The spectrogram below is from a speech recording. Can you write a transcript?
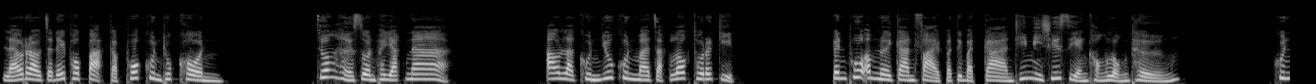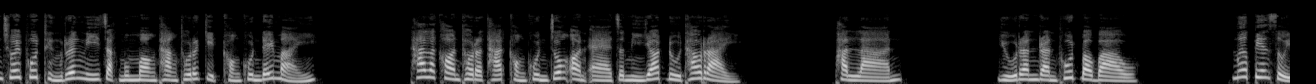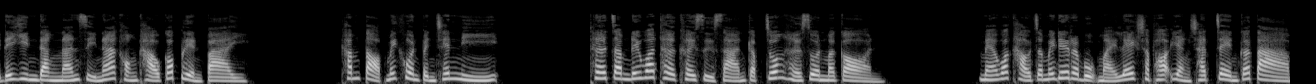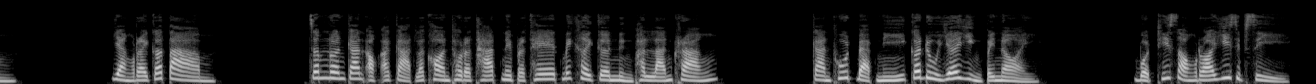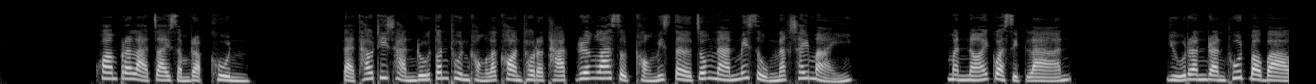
แล้วเราจะได้พบปะกับพวกคุณทุกคน จ้วงเหอส่วนพยักหน้า เอาล่ะคุณยุคุณมาจากโลกธุรกิจ เป็นผู้อำนวยการฝ่ายปฏิบัติการที่มีชื่อเสียงของหลงเถิง คุณช่วยพูดถึงเรื่องนี้จากมุมมองทางธุรกิจของคุณได้ไหม ถ้าละครโทรทัศน์ของคุณจ้วงออนแอร์จะมียอดดูเท่าไหร่ พันล้าน อยู่รันรันพูดเบาๆ เมื่อเปี้ยนสุยได้ยินดังนั้นสีหน้าของเขาก็เปลี่ยนไป คำตอบไม่ควรเป็นเช่นนี้ เธอจำได้ว่าเธอเคยสื่อสารกับจ้วงเหอส่วนมาก่อน แม้ว่าเขาจะไม่ได้ระบุหมายเลขเฉพาะอย่างชัดเจนก็ตาม อย่างไรก็ตามจำนวนการออกอากาศละครโทรทัศน์ในประเทศไม่เคยเกินหนึ่งพันล้านครั้ง การพูดแบบนี้ก็ดูเย่อหยิ่งไปหน่อย บทที่ 224 ความประหลาดใจสำหรับคุณ แต่เท่าที่ฉันรู้ต้นทุนของละครโทรทัศน์เรื่องล่าสุดของมิสเตอร์จ้งนั้นไม่สูงนักใช่ไหม มันน้อยกว่าสิบล้าน อยู่รันรันพูดเบา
